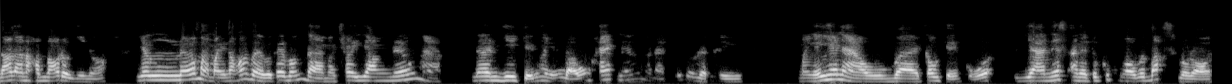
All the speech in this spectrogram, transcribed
Nó là nó không nói được gì nữa. Nhưng nếu mà mày nói về cái vấn đề mà Trey Young nếu mà nên di chuyển qua những đội bóng khác nếu mà đạt chức vô địch thì mày nghĩ thế nào về câu chuyện của Giannis Antetokounmpo với Bucks vừa rồi.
